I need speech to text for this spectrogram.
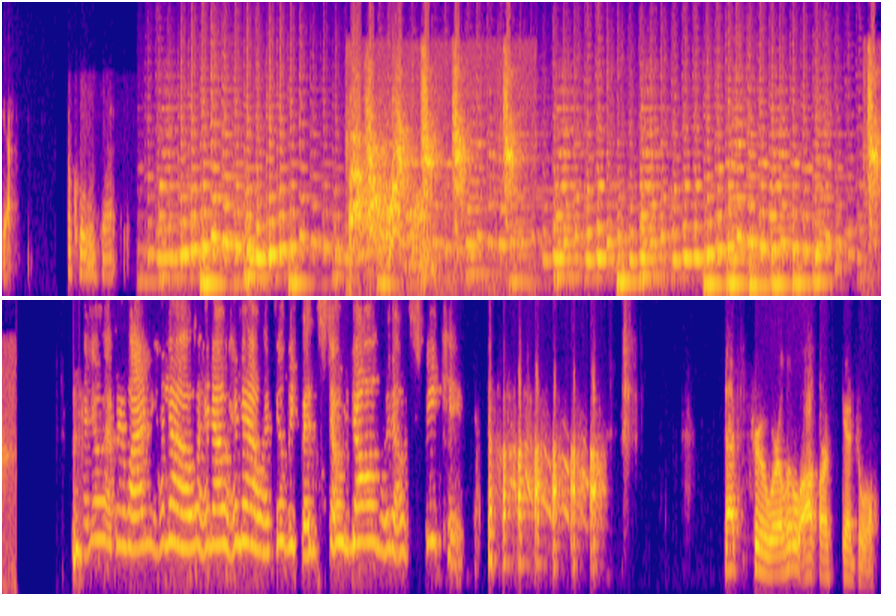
Yeah. How cool is that? Hello, everyone. Hello, hello, hello. I feel we've been so long without speaking. That's true. We're a little off our schedule.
